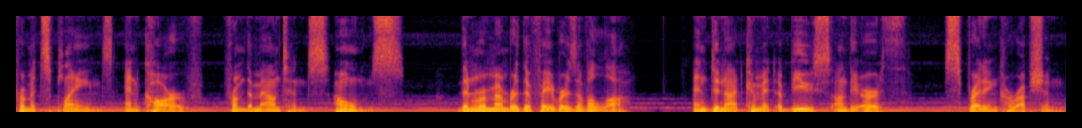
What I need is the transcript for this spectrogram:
from its plains and carve from the mountains homes, then remember the favors of Allah and do not commit abuse on the earth, spreading corruption.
